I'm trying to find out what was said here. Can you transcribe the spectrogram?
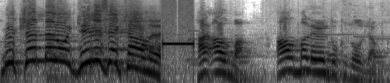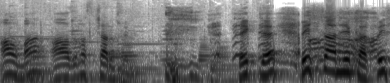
Mükemmel o geri zekalı. Hay alma. Alma level 9 olacağım. Alma ağzına sıçarım seni. Bekle. 5 saniye kalp. 5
